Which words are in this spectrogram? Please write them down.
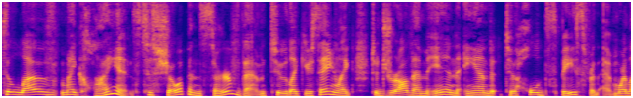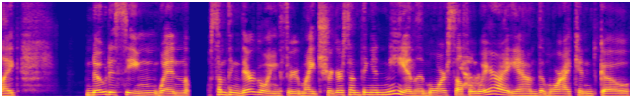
to love my clients, to show up and serve them, to, like you're saying, like to draw them in and to hold space for them. We're like noticing when something they're going through might trigger something in me. And the more self aware yeah. I am, the more I can go,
